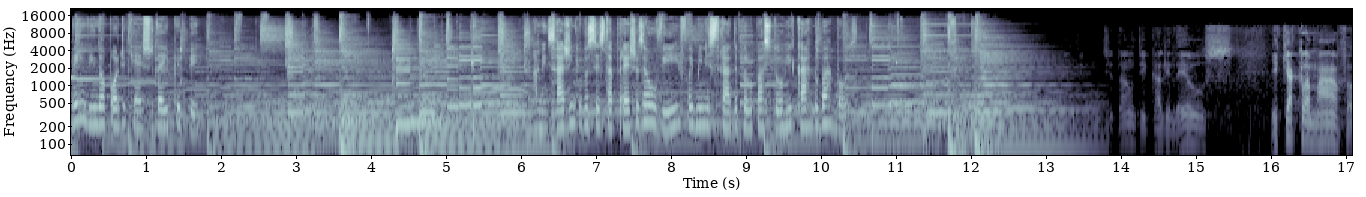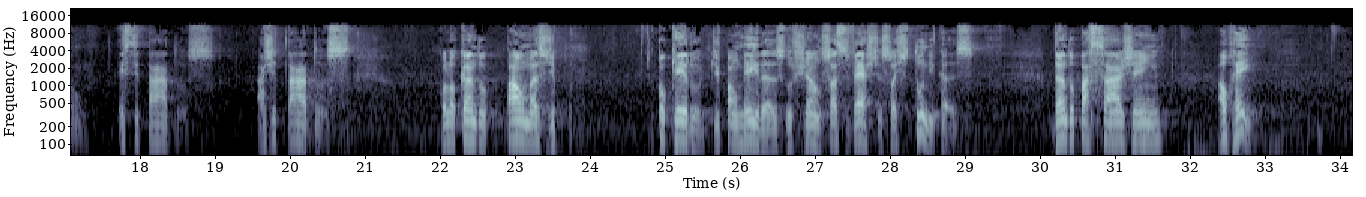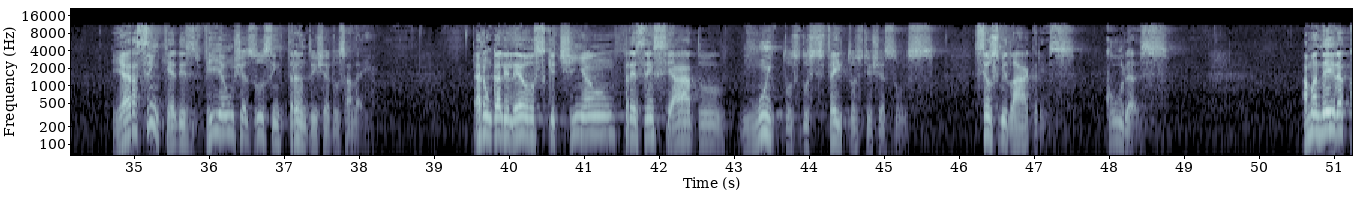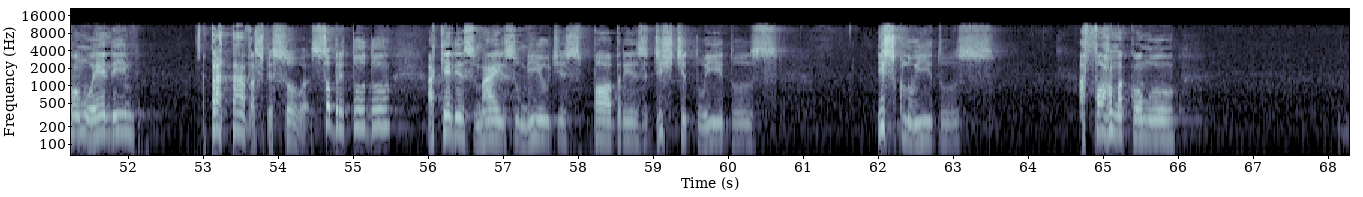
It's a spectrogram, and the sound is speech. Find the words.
Bem-vindo ao podcast da IPP. A mensagem que você está prestes a ouvir foi ministrada pelo pastor Ricardo Barbosa. multidão de galileus e que aclamavam, excitados, agitados, colocando palmas de coqueiro, de palmeiras no chão, suas vestes, suas túnicas, dando passagem ao rei. E era assim que eles viam Jesus entrando em Jerusalém. Eram galileus que tinham presenciado muitos dos feitos de Jesus, seus milagres, curas, a maneira como ele tratava as pessoas, sobretudo aqueles mais humildes, pobres, destituídos, excluídos, a forma como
